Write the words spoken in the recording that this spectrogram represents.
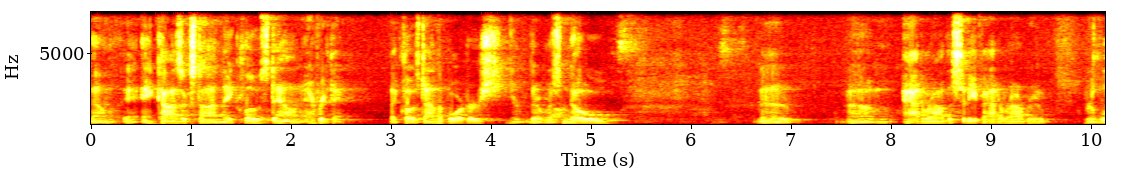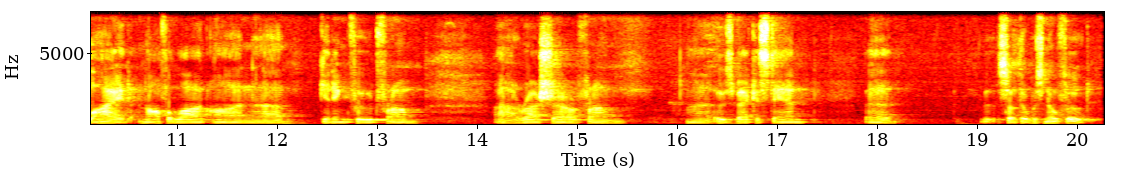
In, in Kazakhstan, they closed down everything. They closed down the borders. There, was no. Uh, um, the city of Adara, re- relied an awful lot on uh, getting food from uh, Russia, from uh, Uzbekistan. Uh, so there was no food.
